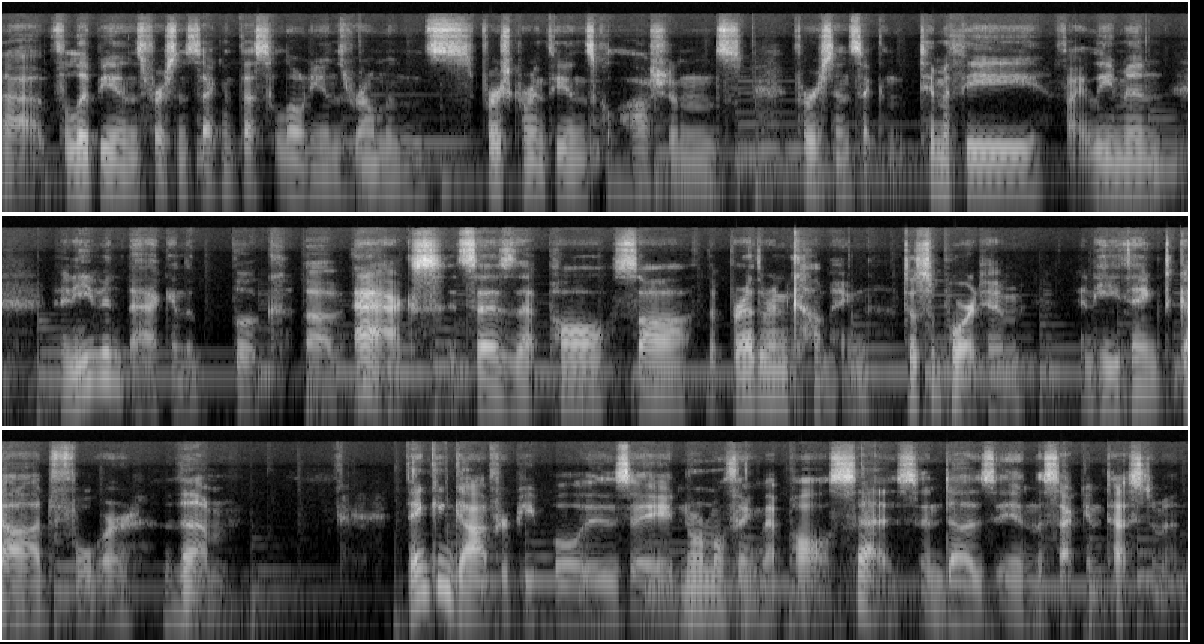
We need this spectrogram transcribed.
Uh, Philippians, First and Second Thessalonians, Romans, First Corinthians, Colossians, First and Second Timothy, Philemon, and even back in the book of Acts, it says that Paul saw the brethren coming to support him, and he thanked God for them. Thanking God for people is a normal thing that Paul says and does in the Second Testament.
